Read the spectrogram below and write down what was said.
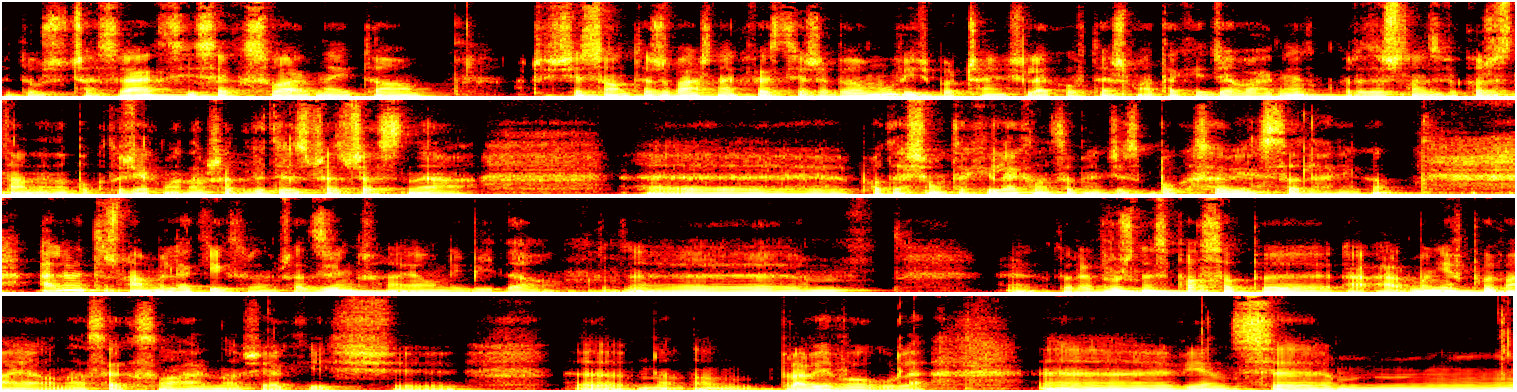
wydłuży czas reakcji seksualnej, to Oczywiście są też ważne kwestie, żeby omówić, bo część leków też ma takie działanie, które zresztą jest wykorzystane, no bo ktoś jak ma na przykład wytrysk przedwczesny, a yy, poda się taki lek, no to będzie błogosławieństwo dla niego. Ale my też mamy leki, które na przykład zwiększają libido, yy, które w różny sposób albo nie wpływają na seksualność jakiś no, no, prawie w ogóle. E, więc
